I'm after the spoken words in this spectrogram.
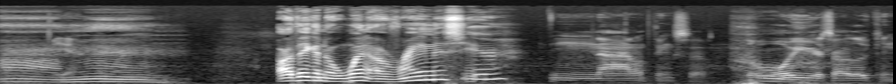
Oh Yeah. man. Are they gonna win a ring this year? nah, I don't think so. The Warriors are looking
